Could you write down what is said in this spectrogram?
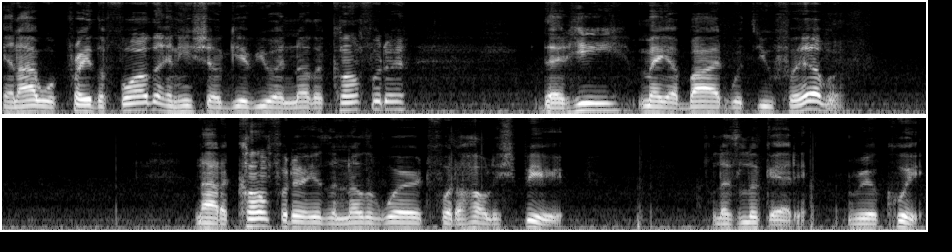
and I will pray the Father, and he shall give you another comforter, that he may abide with you forever. Now, the comforter is another word for the Holy Spirit. Let's look at it real quick.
